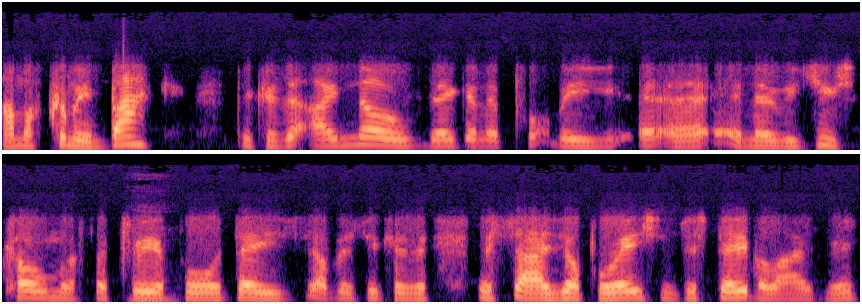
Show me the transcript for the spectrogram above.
am I coming back? Because I know they're going to put me uh, in a reduced coma for three or four days, obviously because of the size of the operation to stabilise me.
